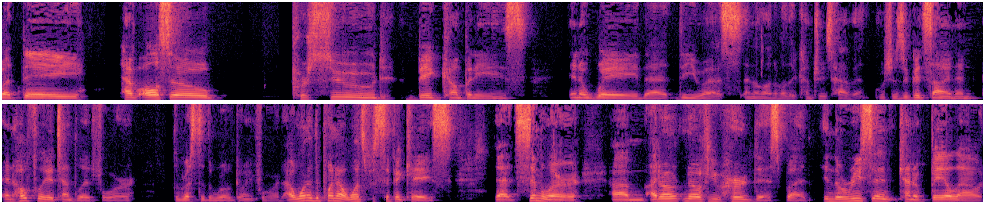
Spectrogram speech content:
but they have also pursued big companies in a way that the US and a lot of other countries haven't, which is a good sign and, and hopefully a template for the rest of the world going forward. I wanted to point out one specific case that's similar. Um, I don't know if you heard this, but in the recent kind of bailout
